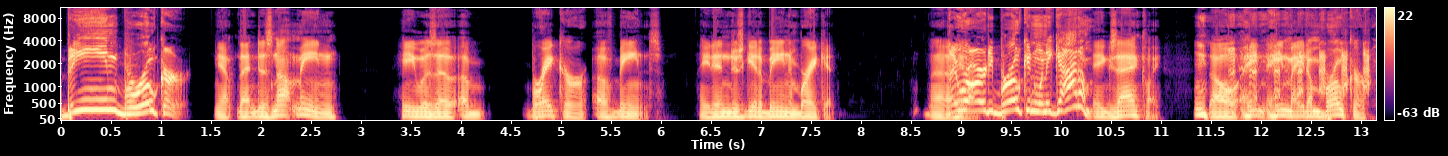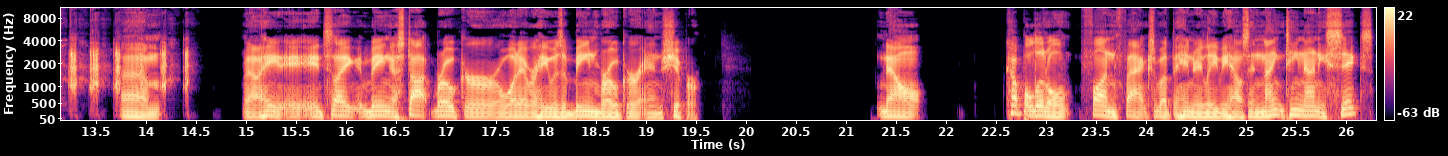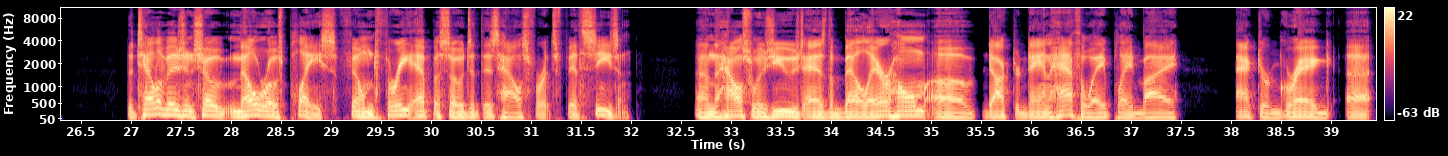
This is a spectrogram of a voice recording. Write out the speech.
Bean broker. Yeah, that does not mean he was a, a breaker of beans. He didn't just get a bean and break it. Uh, They were already broken when he got them. Exactly. So he he made them broker. Um, now he it's like being a stockbroker or whatever. He was a bean broker and shipper. Now, a couple little fun facts about the Henry Levy House. In 1996, the television show Melrose Place filmed three episodes at this house for its fifth season. Um, the house was used as the Bel Air home of Dr. Dan Hathaway, played by actor Greg uh,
